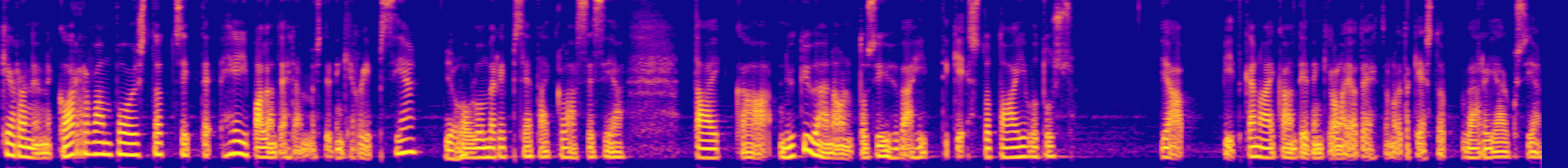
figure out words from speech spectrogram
kerron, niin ne karvanpoistot. Sitten hei paljon tehdään myös tietenkin ripsiä, Joo. volyymeripsiä tai klassisia. Taikka nykyään on tosi hyvä hitti kestotaivutus. Ja pitkän aikaan tietenkin ollaan jo tehty noita kestovärjäyksiä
